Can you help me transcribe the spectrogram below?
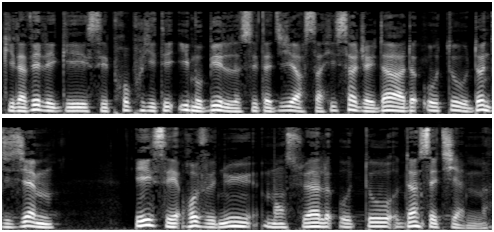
qu'il avait légué ses propriétés immobiles, c'est-à-dire sa hissa jaidad au taux d'un dixième et ses revenus mensuels au taux d'un septième.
